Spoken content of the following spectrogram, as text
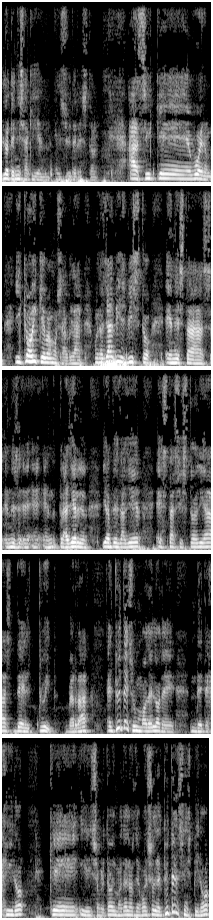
lo tenéis aquí en, en Store. Así que, bueno, ¿y hoy qué vamos a hablar? Bueno, ya habéis visto en estas, en entre ayer y antes de ayer, estas historias del tweet, ¿verdad? El tweet es un modelo de, tejido que, y sobre todo en modelos de bolso, el tweet se inspiró,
